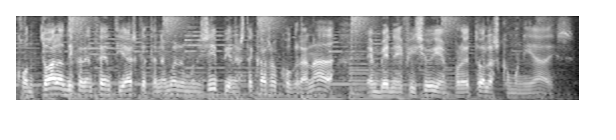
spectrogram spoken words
con todas las diferentes entidades que tenemos en el municipio, en este caso Cogranada, en beneficio y en pro de todas las comunidades.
